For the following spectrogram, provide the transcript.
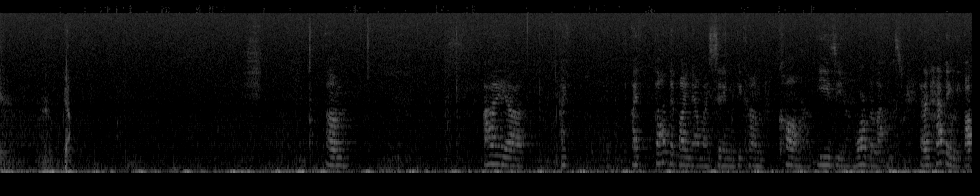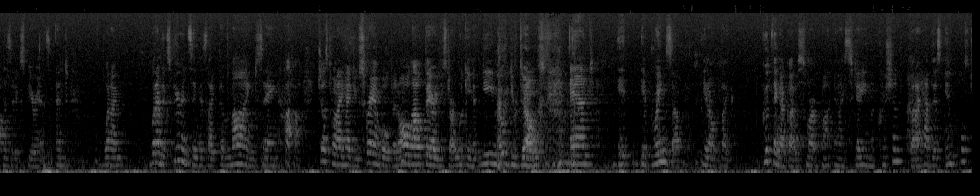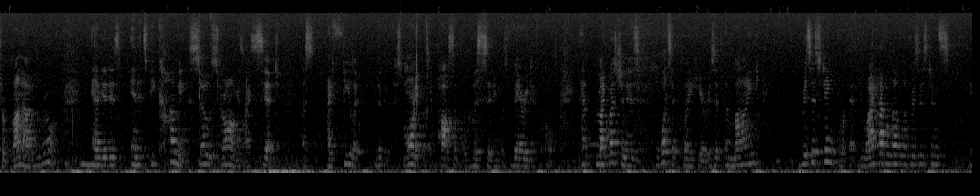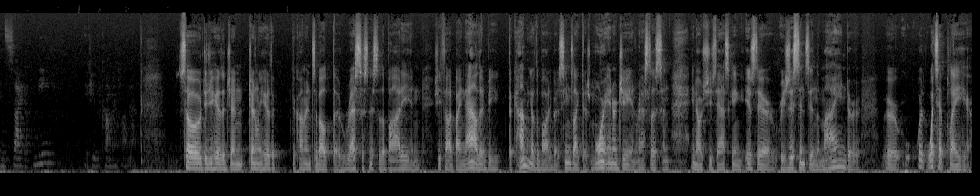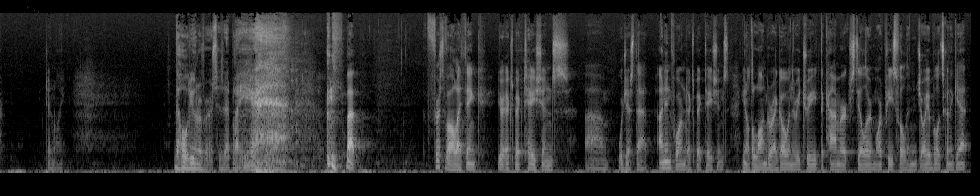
what I'm experiencing is like the mind saying, "Ha! just when I had you scrambled and all out there, you start looking at me. No, you don't. and it, it brings up, you know, like, good thing I've got a smart butt and I stay in the cushion, but I have this impulse to run out of the room. Mm-hmm. And it is, and it's becoming so strong as I sit. As I feel it. This morning was impossible. This sitting was very difficult. And my question is, what's at play here? Is it the mind resisting, or uh, do I have a level of resistance inside of me? If you would comment on that. So, did you hear the gen- generally hear the, the comments about the restlessness of the body? And she thought by now there'd be the calming of the body, but it seems like there's more energy and restless. And you know, she's asking, is there resistance in the mind, or or what, what's at play here, generally? The whole universe is at play here. but first of all, I think your expectations um, were just that uninformed expectations. You know, the longer I go in the retreat, the calmer, stiller, more peaceful, and enjoyable it's going to get.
